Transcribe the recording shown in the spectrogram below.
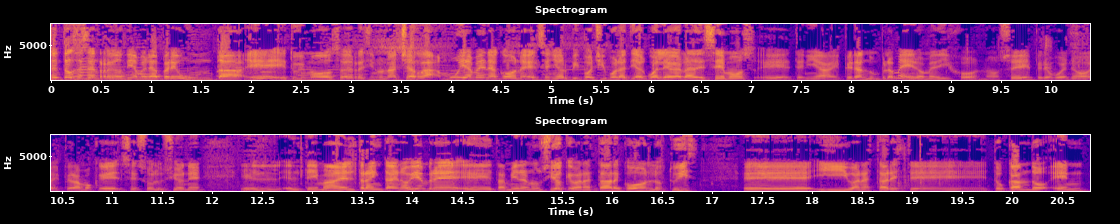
Entonces en Redondeame la pregunta. Eh, tuvimos eh, recién una charla muy amena con el señor Pipo Chipolati, al cual le agradecemos. Eh, tenía esperando un plomero, me dijo, no sé, pero bueno, esperamos que se solucione el, tema. El 30 de noviembre eh, también anunció que van a estar con los twists y van a estar este, tocando en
